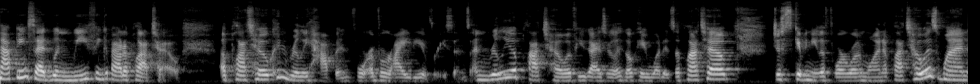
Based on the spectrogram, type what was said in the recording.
That being said, when we think about a plateau, a plateau can really happen for a variety of reasons. And really, a plateau, if you guys are like, okay, what is a plateau? Just giving you the 411. A plateau is when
